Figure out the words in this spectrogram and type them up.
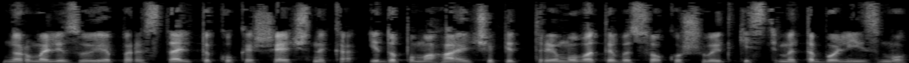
нормалізує перистальтику кишечника і допомагаючи підтримувати високу швидкість метаболізму.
